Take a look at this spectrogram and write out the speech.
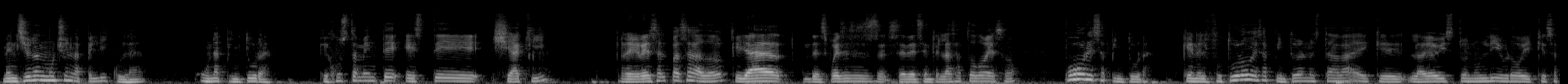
Mencionan mucho en la película una pintura. Que justamente este Shaki regresa al pasado, que ya después se, se desentrelaza todo eso, por esa pintura. Que en el futuro esa pintura no estaba y que la había visto en un libro y que esa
